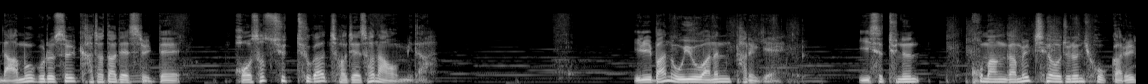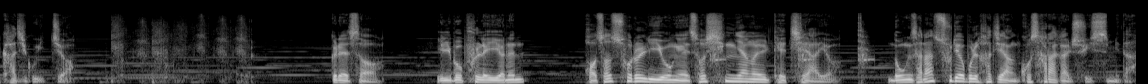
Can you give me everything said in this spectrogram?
나무 그릇을 가져다 댔을 때 버섯 슈트가 젖에서 나옵니다. 일반 우유와는 다르게 이 스튜는 포만감을 채워주는 효과를 가지고 있죠. 그래서 일부 플레이어는 버섯 소를 이용해서 식량을 대체하여 농사나 수렵을 하지 않고 살아갈 수 있습니다.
